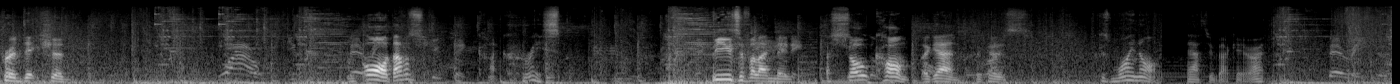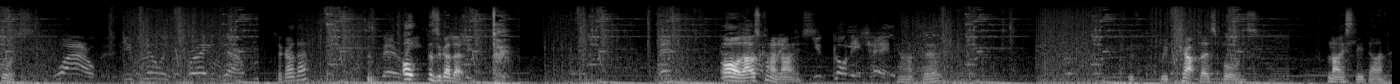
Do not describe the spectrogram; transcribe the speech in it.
Prediction. Wow. Oh, that was kind of crisp. Beautiful ending. Assault comp again, because because why not? They have to be back here, right? Of course. Wow. You blew his brains out. Is there a guy there? Oh, there's a guy there. Oh, that was kind of nice. Anyone up here? We've, trapped their spawns. Nicely done.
